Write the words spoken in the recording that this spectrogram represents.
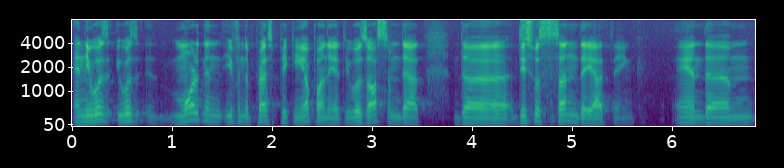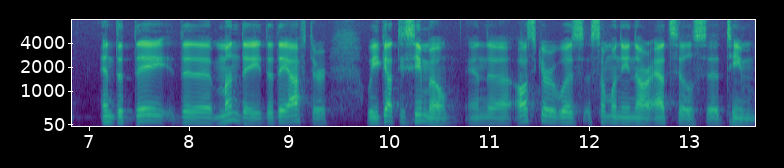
and it was it was more than even the press picking up on it. It was awesome that the this was Sunday, I think, and um, and the day, the Monday, the day after, we got this email, and uh, Oscar was someone in our ad sales uh, team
